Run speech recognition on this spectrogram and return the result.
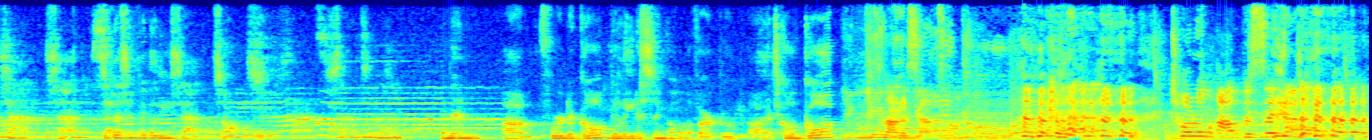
sad, sad, specifically sad songs. Sad songs. And then um, for the Go Up, the latest single of our group, uh, it's called Go Up. It's not a sad song. Total opposite.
